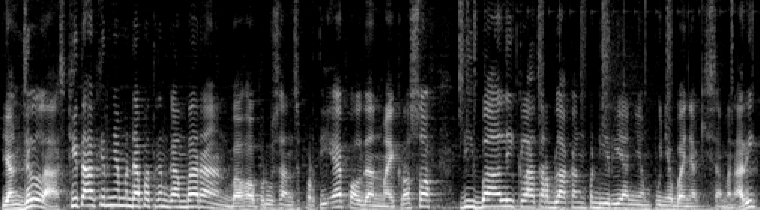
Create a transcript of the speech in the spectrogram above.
Yang jelas, kita akhirnya mendapatkan gambaran bahwa perusahaan seperti Apple dan Microsoft di balik latar belakang pendirian yang punya banyak kisah menarik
